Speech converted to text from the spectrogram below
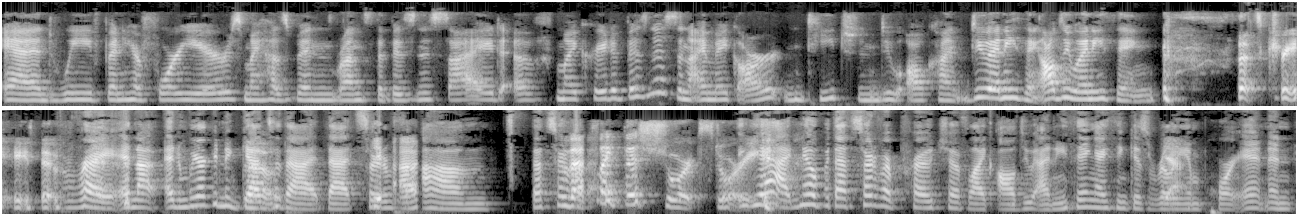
And we've been here four years. My husband runs the business side of my creative business, and I make art and teach and do all kind, do anything. I'll do anything that's creative. Right. And I, and we're going to get so, to that that sort yeah. of um that's sort so of that's like the short story. Yeah, no, but that sort of approach of like I'll do anything I think is really yeah. important. And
